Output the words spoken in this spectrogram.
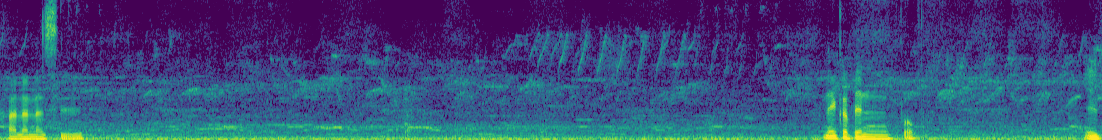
พาราณสี นี่ก็เป็นพวกอิฐ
